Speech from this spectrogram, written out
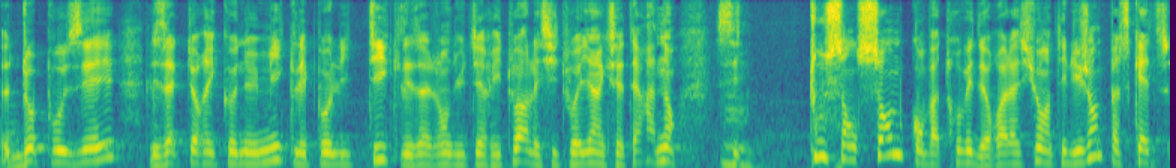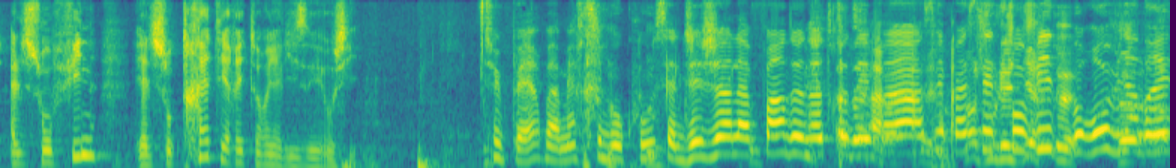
euh, mm. d'opposer les acteurs économiques, les politiques, les agents du territoire, les citoyens, etc. Non, c'est tous ensemble qu'on va trouver des relations intelligentes parce qu'elles sont fines et elles sont très territorialisées aussi. Super, bah merci beaucoup. C'est déjà la fin de notre débat. C'est passé trop vite, vous reviendrez.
